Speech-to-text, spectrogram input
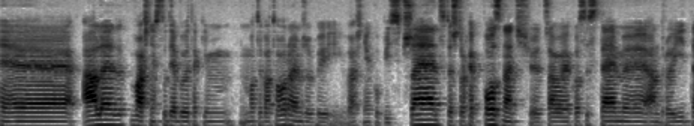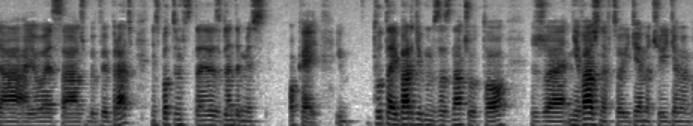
E, ale właśnie studia były takim motywatorem, żeby właśnie kupić sprzęt, też trochę poznać całe ekosystemy Androida, iOS-a, żeby wybrać, więc pod tym względem jest ok. I tutaj bardziej bym zaznaczył to, że nieważne w co idziemy, czy idziemy w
